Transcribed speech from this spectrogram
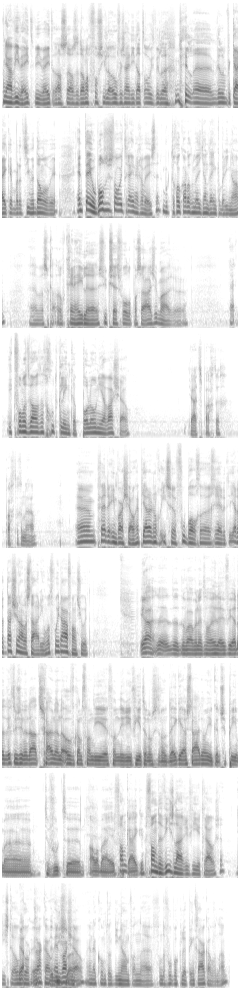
Ja, wie weet, wie weet. Als, als er dan nog fossielen over zijn die dat ooit willen, willen, willen bekijken. Maar dat zien we dan wel weer. En Theo Bos is er ooit trainer geweest. Hè? Daar moet ik toch ook altijd een beetje aan denken bij die naam. Eh was ik geen hele succesvolle passage. Maar eh, ja, ik vond het wel altijd goed klinken. Polonia Warschau. Ja, het is prachtig. Prachtige naam. Ehm, verder in Warschau, heb jij daar nog iets eh, voetbal ge- gerelateerd? Ja, dat nationale stadion. Wat vond je daarvan, Sjoerd? Ja, daar waren we net al heel even. Ja, dat ligt dus inderdaad schuin aan de overkant van die, eh, van die rivier ten opzichte van het Legia-stadion. Je kunt ze prima, eh, te voet eh, allebei even Van- kijken. Van de Wiesla-rivier trouwens. hè. Die stroomt Ja, door ja, Krakau en. Warschau. En daar komt ook die naam van, van de voetbalclub in Krakau vandaan.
